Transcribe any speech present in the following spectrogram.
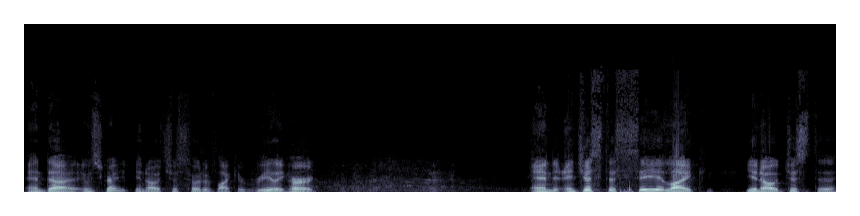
and uh, it was great. You know, it's just sort of like it really hurt. And and just to see like you know just uh,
